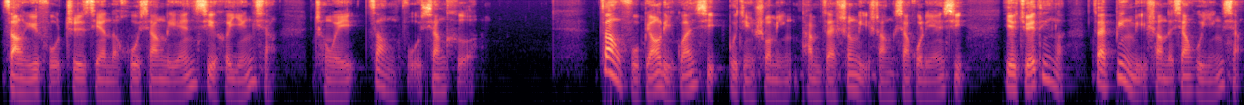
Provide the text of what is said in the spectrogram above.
脏与腑之间的互相联系和影响，称为脏腑相合。脏腑表里关系不仅说明他们在生理上相互联系。也决定了在病理上的相互影响，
